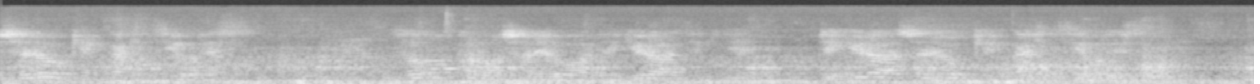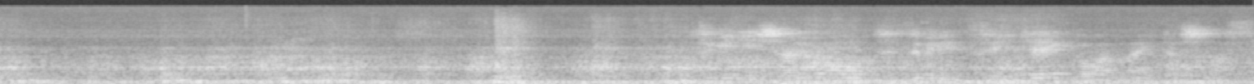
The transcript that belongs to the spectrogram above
車両券が必要です。その他の車両はレギュラー席でレギュラー車両券が必要です。次に車両の設備についてご案内いたします。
